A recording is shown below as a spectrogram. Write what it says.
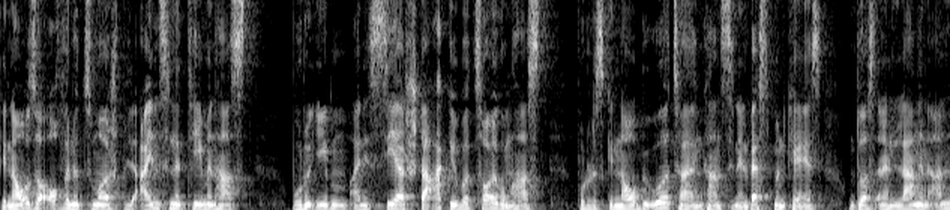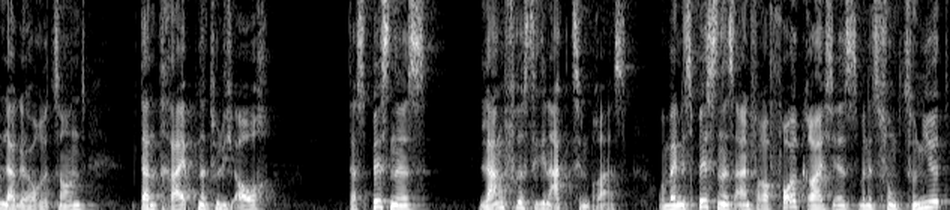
Genauso auch, wenn du zum Beispiel einzelne Themen hast, wo du eben eine sehr starke Überzeugung hast, wo du das genau beurteilen kannst, den Investment Case, und du hast einen langen Anlagehorizont, dann treibt natürlich auch das Business langfristig den Aktienpreis. Und wenn das Business einfach erfolgreich ist, wenn es funktioniert,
